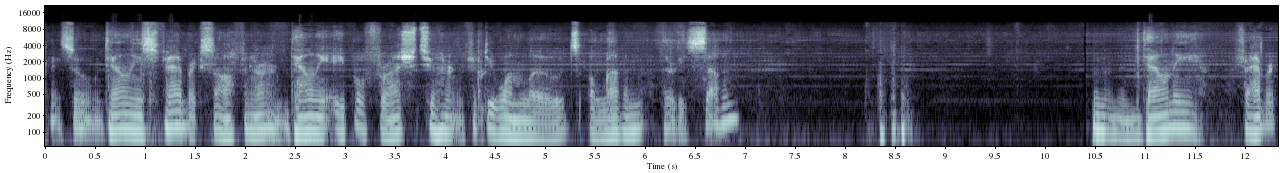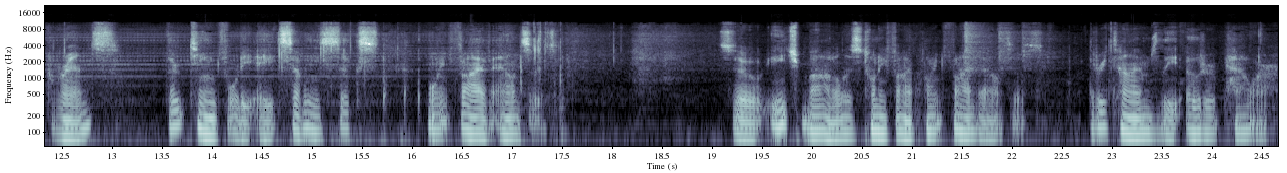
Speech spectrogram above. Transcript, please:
Okay, so Downy's fabric softener, Downy April Fresh, 251 loads, 1137. And then the Downy Fabric Rinse, 1348, 76.5 ounces. So each bottle is 25.5 ounces, three times the odor power.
